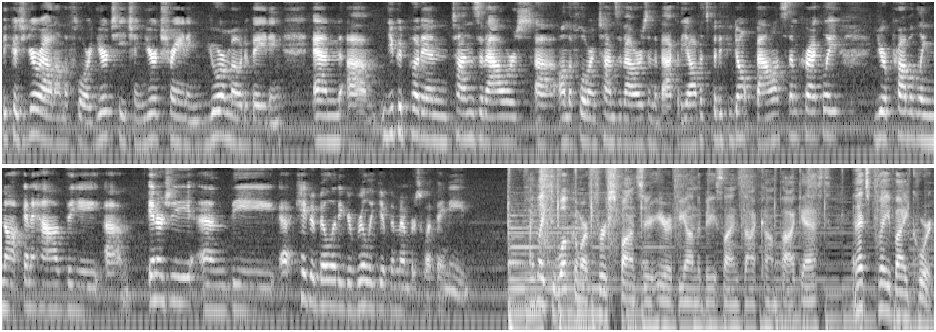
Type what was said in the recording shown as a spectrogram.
because you're out on the floor, you're teaching, you're training, you're motivating. And um, you could put in tons of hours uh, on the floor and tons of hours in the back of the office, but if you don't balance them correctly, you're probably not going to have the um, energy and the uh, capability to really give the members what they need. I'd like to welcome our first sponsor here at BeyondTheBaselines.com podcast, and that's Play by Court,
